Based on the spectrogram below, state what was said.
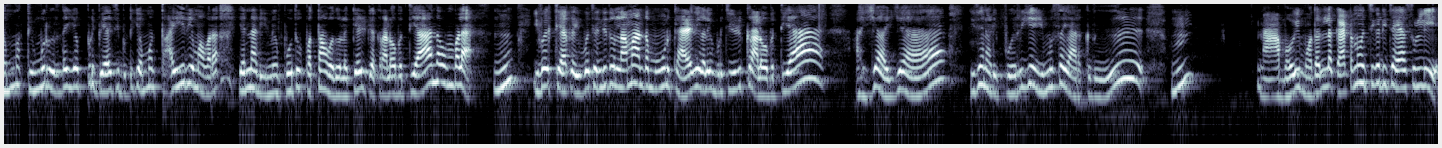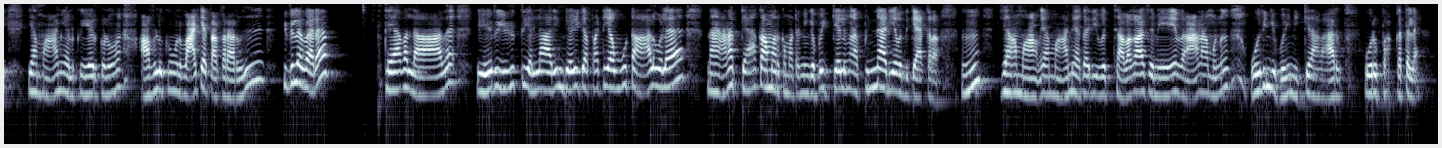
எம்மா திமுரு இருந்தால் எப்படி பேசிவிட்டு எம்மா தைரியமா வர என்னடி இன்னும் புது பத்தாவதுல கேள்வி கேட்கற பத்தியா அந்த உம்பளை? ம்? இவ கேட்க இவ செஞ்சதும் இல்லாமல் அந்த மூணு கழுதைகளையும் பிடிச்சி இழுக்கிறாளோ பத்தியா? ஐயா ஐயா இது நடி பெரிய இம்சையாக இருக்குது? ம்? நான் போய் முதல்ல கேட்டணும் வச்சுக்கடி செய்ய சொல்லி. என் மாமியாளுக்கும் ஏற்கணும் அவளுக்கும் ஒரு வாக்கிய பார்க்குறாரு இதில் வேற தேவையில்லாத ஏறு இழுத்து எல்லாரையும் கேள்வி கேப்பாட்டி என் வீட்டு ஆளுவில் நான் ஆனால் கேட்காம இருக்க மாட்டேன். நீங்கள் போய் கேளுங்க பின்னாடியே வந்து கேட்குறேன். ம்? என் மா என் மாமியாக்காரி அவகாசமே வேணாம்னு ஒதுங்கி போய் நிற்கிறாள் ஒரு பக்கத்தில்.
